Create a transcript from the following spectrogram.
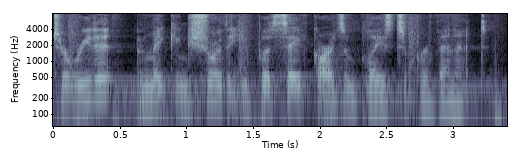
to read it and making sure that you put safeguards in place to prevent it.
